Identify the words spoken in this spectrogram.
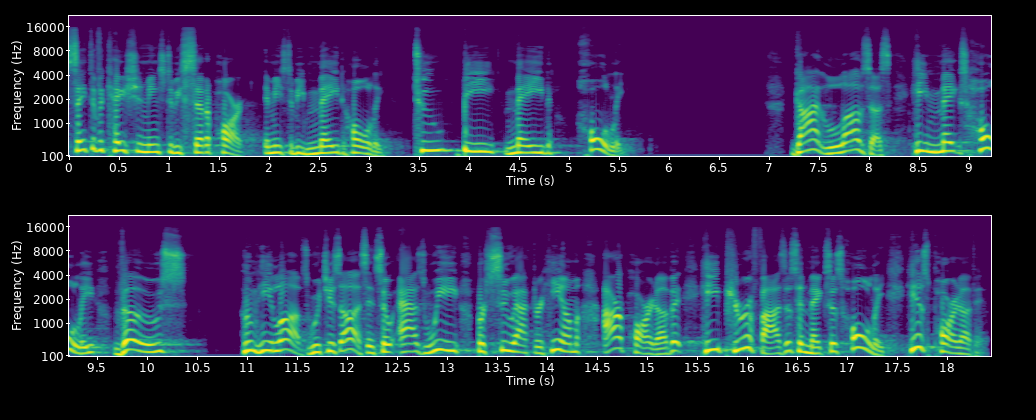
Sanctification means to be set apart, it means to be made holy to be made holy. God loves us. He makes holy those whom He loves, which is us. And so, as we pursue after Him, our part of it, He purifies us and makes us holy. His part of it.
